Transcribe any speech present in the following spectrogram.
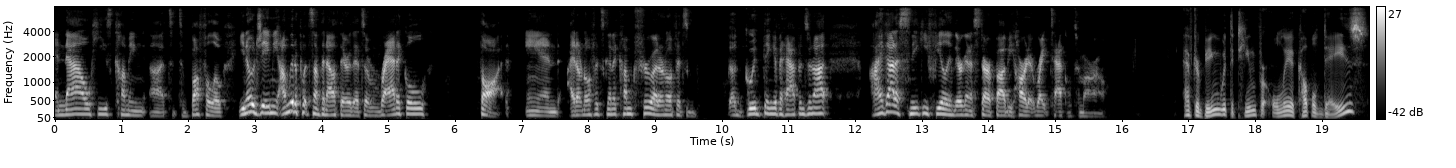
And now he's coming uh, to, to Buffalo. You know, Jamie, I'm going to put something out there that's a radical thought. And I don't know if it's going to come true. I don't know if it's a good thing if it happens or not. I got a sneaky feeling they're going to start Bobby Hart at right tackle tomorrow. After being with the team for only a couple days?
